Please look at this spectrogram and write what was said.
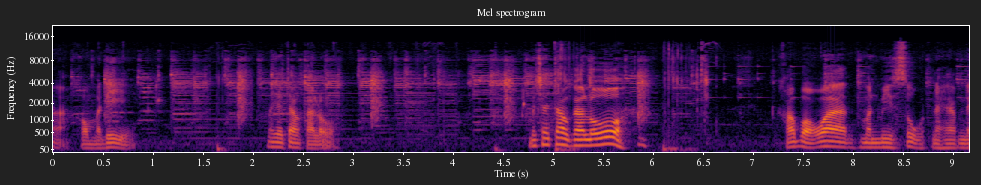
อะคอมเมดี้ไม่ใช่เจ้ากาโล ไม่ใช่เจ้ากาโล เขาบอกว่ามันมีสูตรนะครับใน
